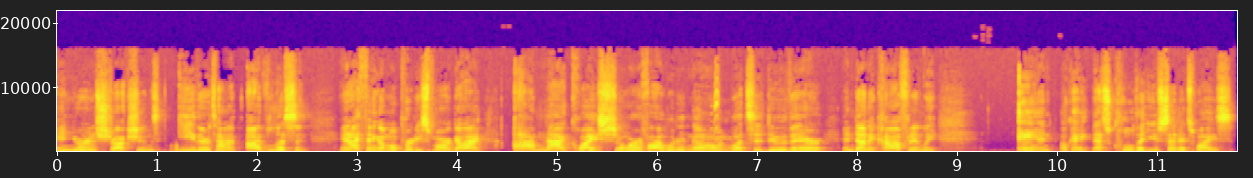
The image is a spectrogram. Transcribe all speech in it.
in your instructions either time. I've listened. And I think I'm a pretty smart guy. I'm not quite sure if I would have known what to do there and done it confidently. And, okay, that's cool that you said it twice.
